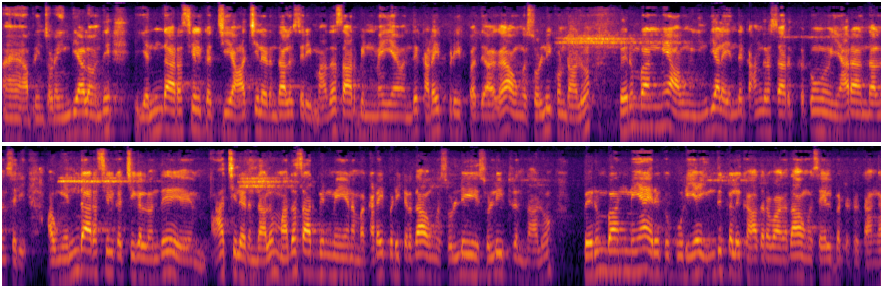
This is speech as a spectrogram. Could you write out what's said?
அப்படின்னு சொல்கிறேன் இந்தியாவில் வந்து எந்த அரசியல் கட்சி ஆட்சியில் இருந்தாலும் சரி மத சார்பின்மையை வந்து கடைபிடிப்பதாக அவங்க சொல்லி கொண்டாலும் பெரும்பான்மை அவங்க இந்தியாவில் எந்த காங்கிரஸாக இருக்கட்டும் யாராக இருந்தாலும் சரி அவங்க எந்த அரசியல் கட்சிகள் வந்து ஆட்சியில் இருந்தாலும் மத சார்பின்மையை நம்ம கடைபிடிக்கிறதா அவங்க சொல்லி சொல்லிட்டு இருந்தாலும் பெரும்பான்மையா இருக்கக்கூடிய இந்துக்களுக்கு ஆதரவாக தான் அவங்க செயல்பட்டுட்டு இருக்காங்க.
